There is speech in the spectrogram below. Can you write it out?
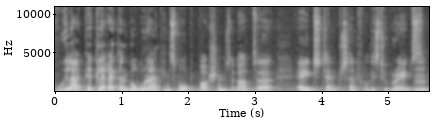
We like uh, Clairette and Bourboulenc in small proportions, about uh, 8 10% for these two grapes. Hmm?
